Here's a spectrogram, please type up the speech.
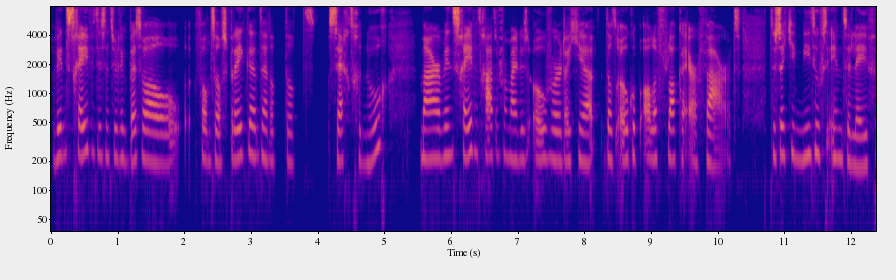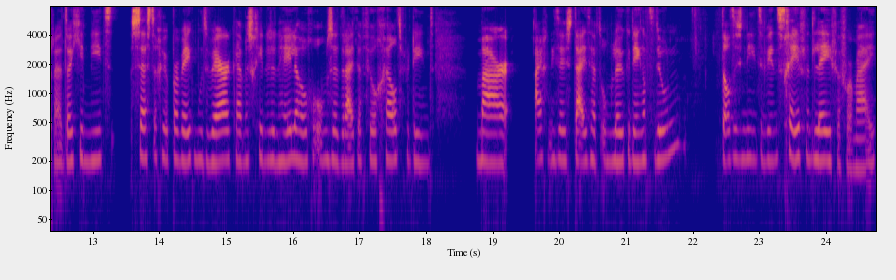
Winstgevend is natuurlijk best wel vanzelfsprekend en dat, dat zegt genoeg. Maar winstgevend gaat er voor mij dus over dat je dat ook op alle vlakken ervaart. Dus dat je niet hoeft in te leveren. Dat je niet 60 uur per week moet werken. Misschien dus een hele hoge omzet draait en veel geld verdient. Maar eigenlijk niet eens tijd hebt om leuke dingen te doen. Dat is niet winstgevend leven voor mij.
